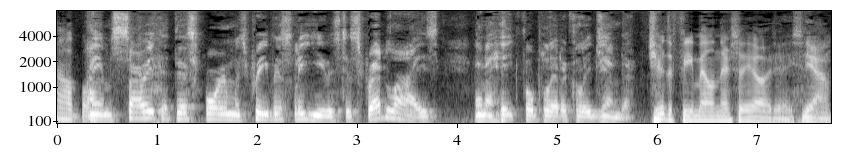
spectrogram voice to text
Oh, boy. I am sorry that this forum was previously used to spread lies and a hateful political agenda. Did you hear the female in there say, oh, geez. Yeah.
